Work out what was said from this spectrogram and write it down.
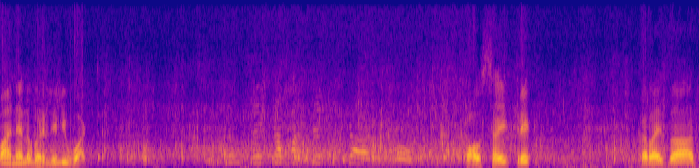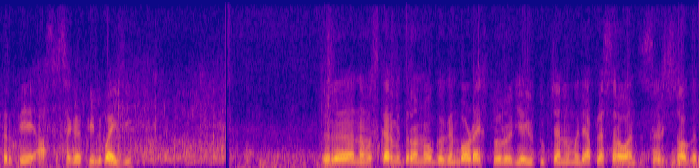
पाण्यानं भरलेली वाट. पावसाळी ट्रेक करायचा तर ते असं सगळं फील पाहिजे. तर नमस्कार मित्रांनो गगनबावडा एक्सप्लोरर या यूट्यूब चॅनलमध्ये आपल्या सर्वांचं सहर्ष स्वागत.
